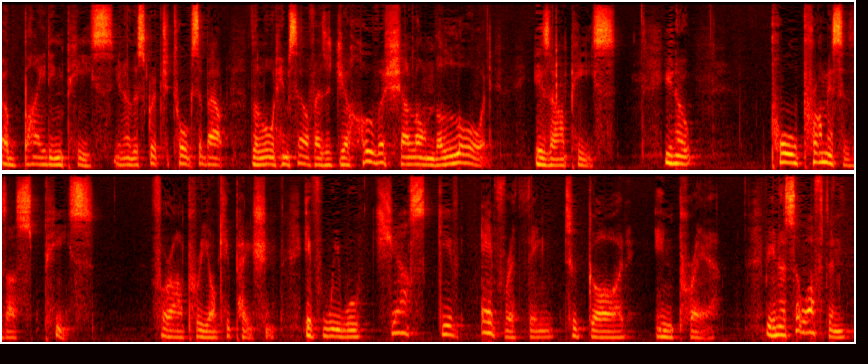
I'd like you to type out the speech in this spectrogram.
abiding peace. You know, the scripture talks about the Lord Himself as Jehovah Shalom. The Lord is our peace. You know, Paul promises us peace for our preoccupation if we will just give everything to God in prayer. But you know, so often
